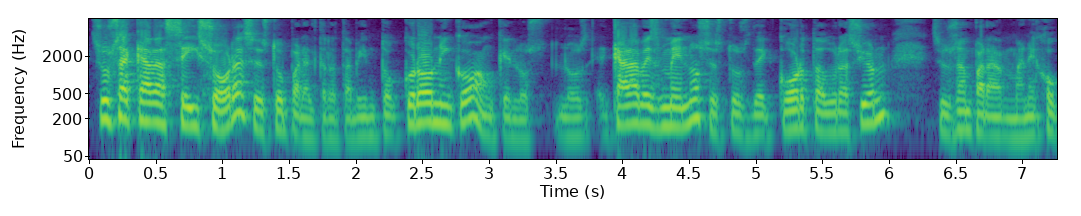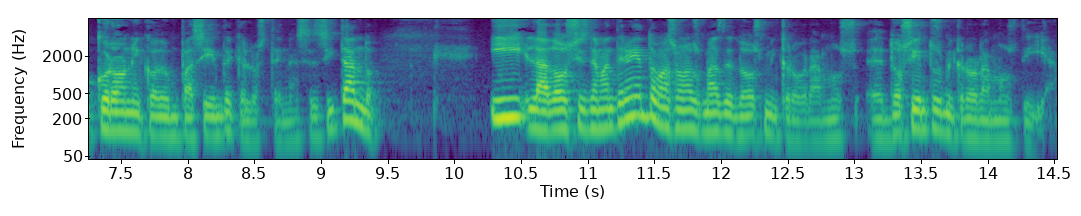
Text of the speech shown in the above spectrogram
Se usa cada 6 horas, esto para el tratamiento crónico, aunque los, cada vez menos, estos de corta duración, se usan para manejo crónico de un paciente que lo esté necesitando. Y la dosis de mantenimiento, más o menos más de 2 microgramos, 200 eh, microgramos día.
